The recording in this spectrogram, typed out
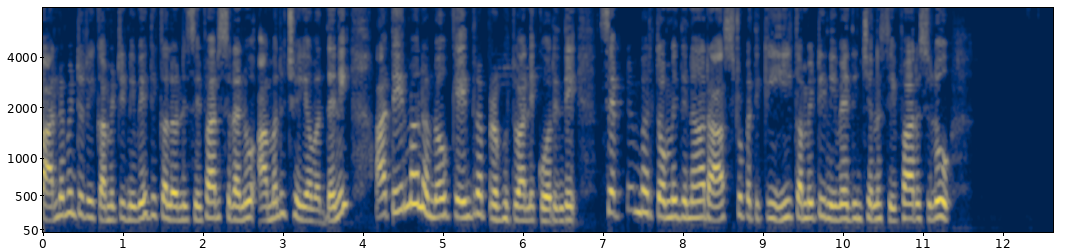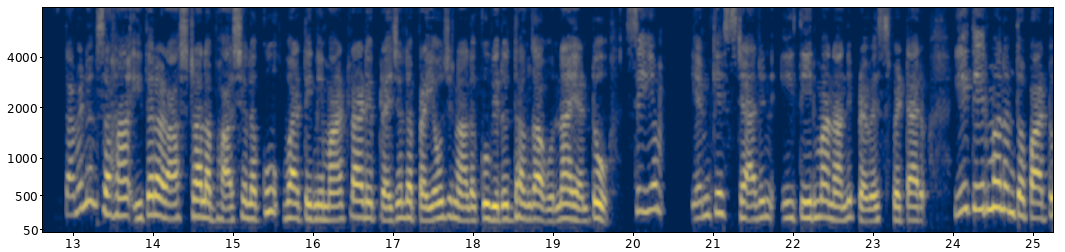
పార్లమెంటరీ కమిటీ నివేదికలోని సిఫార్సులను అమలు చేయవద్దని ఆ తీర్మానంలో కేంద్ర ప్రభుత్వాన్ని కోరింది. సెప్టెంబర్ తొమ్మిదిన రాష్ట్రపతికి ఈ కమిటీ నివేదించిన సిఫారసులు తమిళం సహా ఇతర రాష్ట్రాల భాషలకు వాటిని మాట్లాడే ప్రజల ప్రయోజనాలకు విరుద్ధంగా ఉన్నాయంటూ సీఎం ఎంకే స్టాలిన్ ఈ తీర్మానాన్ని ప్రవేశపెట్టారు. ఈ తీర్మానంతో పాటు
